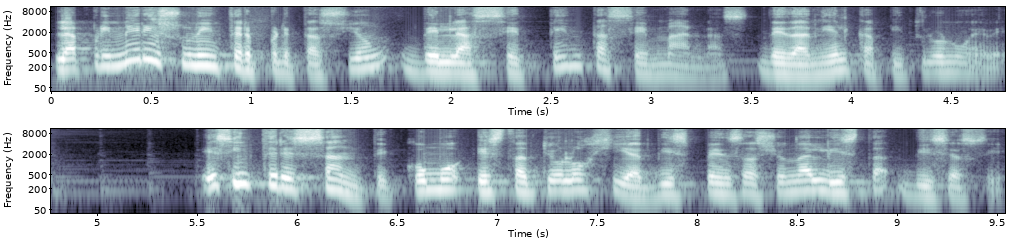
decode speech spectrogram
La primera es una interpretación de las 70 semanas de Daniel capítulo 9. Es interesante cómo esta teología dispensacionalista dice así.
